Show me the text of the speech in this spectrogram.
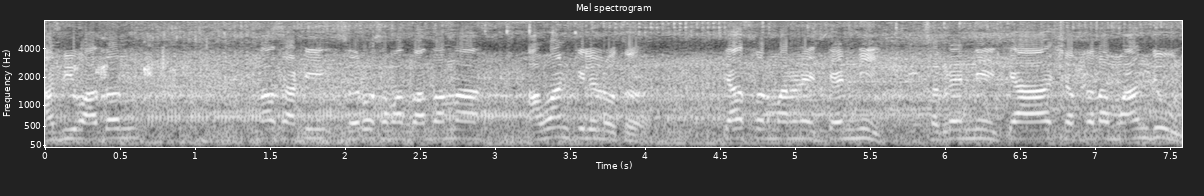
अभिवादनासाठी सर्व समाज बांधवांना आवाहन केलेलं होतं. त्याचप्रमाणे त्यांनी सगळ्यांनी त्या शब्दाला मान देऊन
